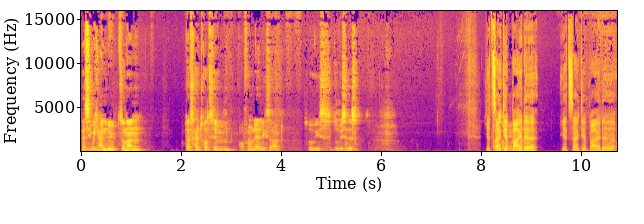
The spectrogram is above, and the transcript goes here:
dass sie mich anlügt, sondern das halt trotzdem offen und ehrlich sagt, so wie es so wie es ist. Jetzt Das seid ihr beide, jetzt seid ihr beide,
